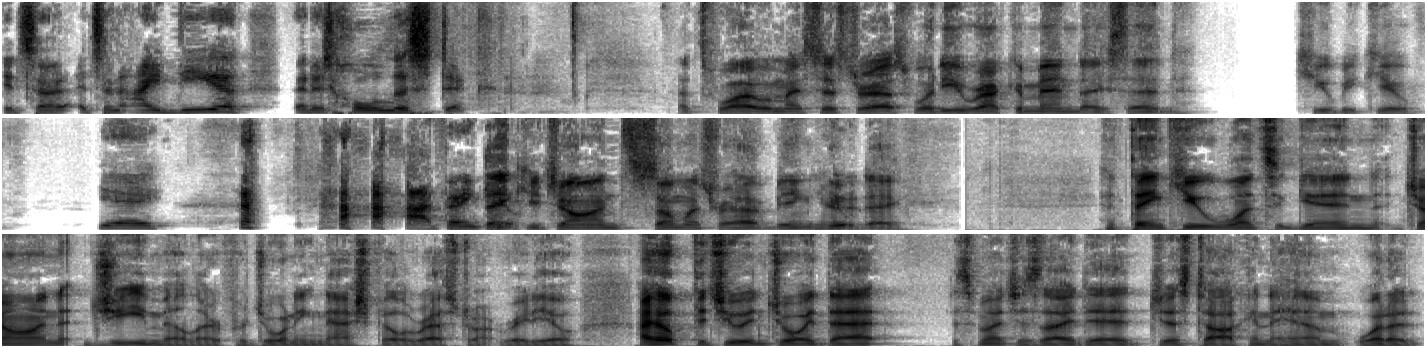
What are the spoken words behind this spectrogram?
it's a it's an idea that is holistic. That's why when my sister asked, "What do you recommend?" I said, "QBQ." Yay! Thank you. Thank you, John, so much for having being here you. today. And thank you once again, John G. Miller, for joining Nashville Restaurant Radio. I hope that you enjoyed that as much as I did just talking to him. What a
